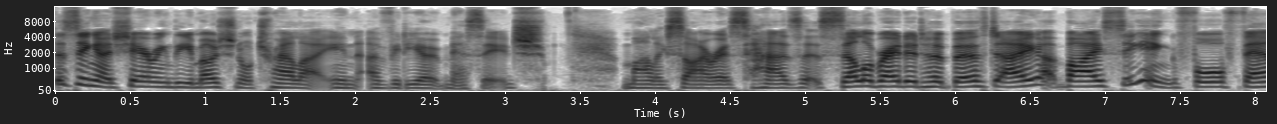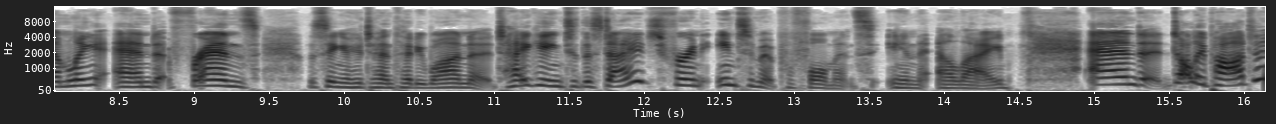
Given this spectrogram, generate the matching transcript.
The singer sharing the emotional trailer in a video message. Miley Cyrus has celebrated her birthday by singing for fans family and friends. The singer who turned 31 taking to the stage for an intimate performance in LA. And Dolly Parton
